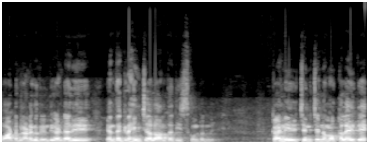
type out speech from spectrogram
వాటర్ని అడగదు. ఎందుకంటే అది ఎంత గ్రహించాలో అంత తీసుకుంటుంది. కానీ చిన్న చిన్న మొక్కలు అయితే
